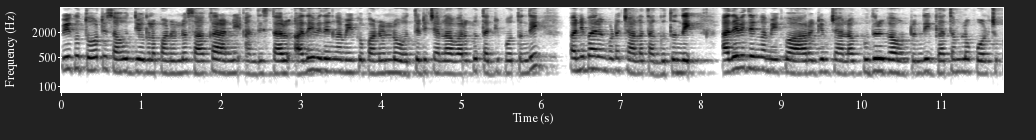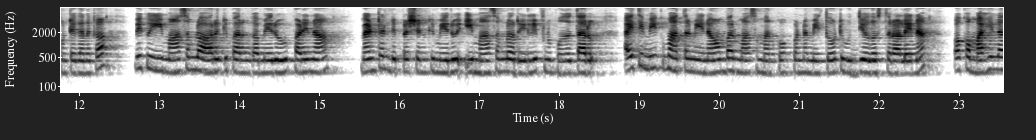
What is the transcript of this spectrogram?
మీకు తోటి సహోద్యోగుల పనుల్లో సహకారాన్ని అందిస్తారు. అదేవిధంగా మీకు పనుల్లో ఒత్తిడి చాలా వరకు తగ్గిపోతుంది. పనిభారం కూడా చాలా తగ్గుతుంది. అదేవిధంగా మీకు ఆరోగ్యం చాలా కుదురుగా ఉంటుంది. గతంలో పోల్చుకుంటే గనక మీకు ఈ మాసంలో ఆరోగ్యపరంగా మీరు పడిన మెంటల్ డిప్రెషన్కి మీరు ఈ మాసంలో రిలీఫ్ను పొందుతారు. అయితే మీకు మాత్రం ఈ నవంబర్ మాసం అనుకోకుండా మీ తోటి ఉద్యోగస్తురాలైన ఒక మహిళా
